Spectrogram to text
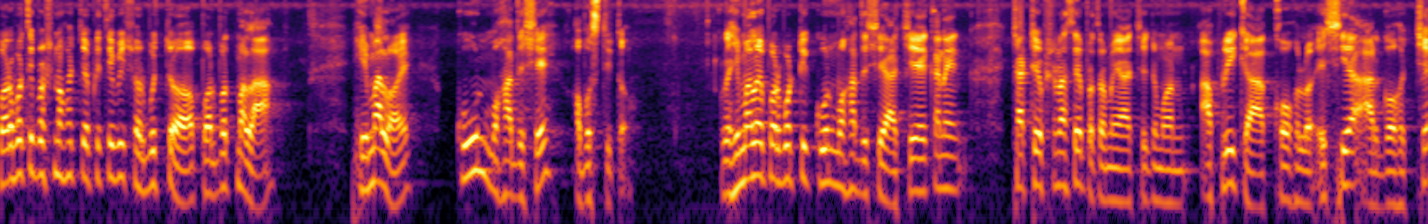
পরবর্তী প্রশ্ন হচ্ছে, পৃথিবীর সর্বোচ্চ পর্বতমালা হিমালয় কোন মহাদেশে অবস্থিত? হিমালয় পর্বতটি কোন মহাদেশে আছে? এখানে চারটি অপশন আছে। প্রথমে আছে যেমন আফ্রিকা, ক হলো এশিয়া, আর গ হচ্ছে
